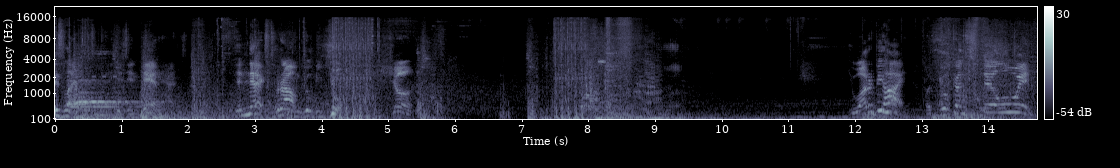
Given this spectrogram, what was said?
is left. is in their hands. The next round will be yours. Sure. You are behind.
